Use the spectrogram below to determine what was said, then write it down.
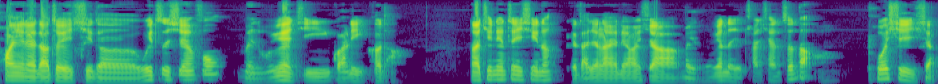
欢迎来到这一期的微智先锋美容院经营管理课堂。那今天这一期呢，给大家来聊一下美容院的赚钱之道，剖析一下。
